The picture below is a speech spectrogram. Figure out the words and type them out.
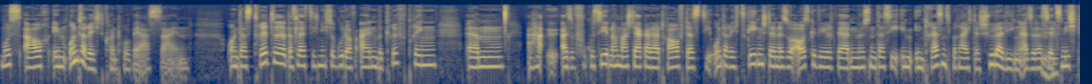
muss auch im Unterricht kontrovers sein. Und das Dritte, das lässt sich nicht so gut auf einen Begriff bringen, ähm, also fokussiert nochmal stärker darauf, dass die Unterrichtsgegenstände so ausgewählt werden müssen, dass sie im Interessensbereich der Schüler liegen. Also dass jetzt nicht,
